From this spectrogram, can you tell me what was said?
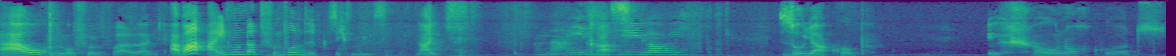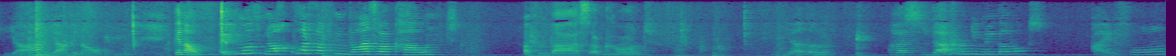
Auch nur 5 Verlangt. Aber 175 Münzen. Nice. Nein, Krass. So, Jakob. Ich schaue noch kurz. Ja, ja, genau. Genau, Ich muss noch kurz auf den Wasser-Account. Auf dem VAS-Account. Ja, dann. Hast du da schon die Megabox? Einfordern.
